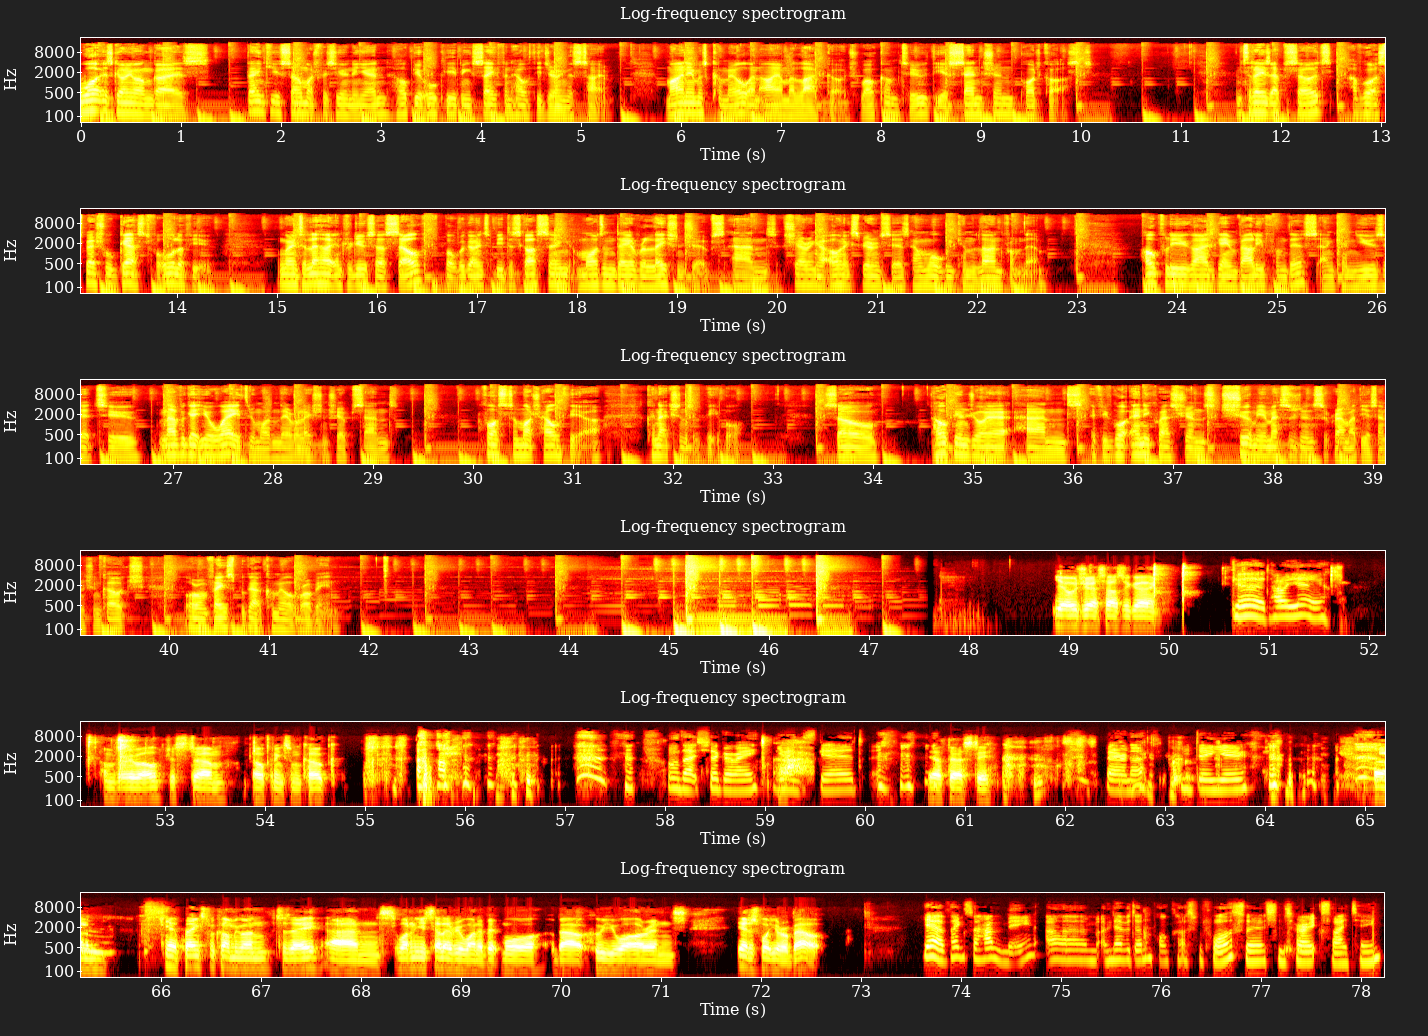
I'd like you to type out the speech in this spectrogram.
What is going on, guys? Thank you so much for tuning in. Hope you're all keeping safe and healthy during this time. My name is Camille and I am a life coach. Welcome to the Ascension Podcast. In today's episodes, I've got a special guest for all of you. I'm going to let her introduce herself, but we're going to be discussing modern day relationships and sharing our own experiences and what we can learn from them. Hopefully, you guys gain value from this and can use it to navigate your way through modern day relationships and foster much healthier connections with people. So, I hope you enjoy it. And if you've got any questions, shoot me a message on Instagram at The Ascension Coach or on Facebook at Camille Rovine. Yo, Jess, how's it going? Good. How are you? I'm very well. Just um, opening some Coke. All that sugar, eh? You ain't scared. yeah, thirsty. Fair enough. You do you. um, yeah, thanks for coming on today. And why don't you tell everyone a bit more about who you are and yeah, just what you're about. Yeah, thanks for having me. Um, I've never done a podcast before, so this is very exciting.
